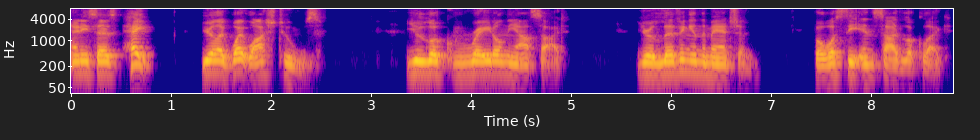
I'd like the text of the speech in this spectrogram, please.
and he says, Hey, you're like whitewashed tombs. You look great on the outside. You're living in the mansion but what's the inside look like?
